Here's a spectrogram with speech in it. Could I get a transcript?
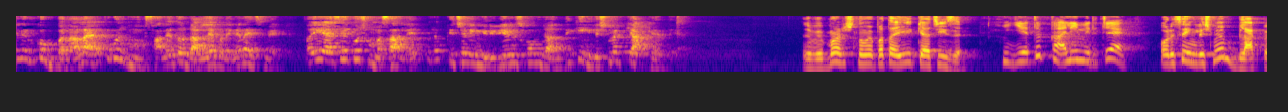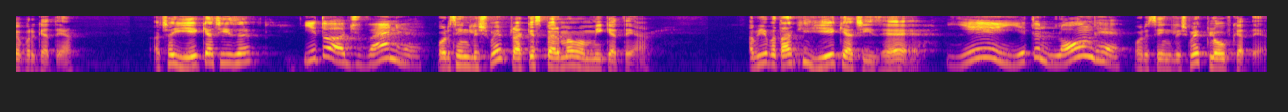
लेकिन इनको बनाना है तो कुछ मसाले तो डालने पड़ेंगे ना इसमें। तो ये ऐसे कुछ मसाले मतलब किचन इंग्रेडिएंट्स को हम जानते हैं कि इंग्लिश में क्या कहते हैं। विमर्श तुम्हें पता है ये क्या चीज़ है? ये तो काली मिर्च है। और इसे इंग्लिश में ब्लैक पेपर कहते हैं। अच्छा ये क्या चीज़ है? ये तो अजवाइन है। और इसे इंग्लिश में ट्रैकिस्पेरमा मम्मी कहते हैं। अब ये बता कि ये क्या चीज़ है? ये ये तो लौंग है। और इसे इंग्लिश में क्लोव कहते हैं।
